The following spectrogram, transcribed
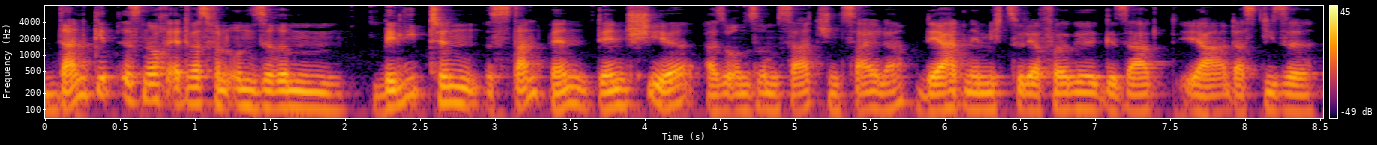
Dann gibt es noch etwas von unserem beliebten Stuntman, Dan Shear, also unserem Sergeant Seiler. Der hat nämlich zu der Folge gesagt, ja, dass diese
